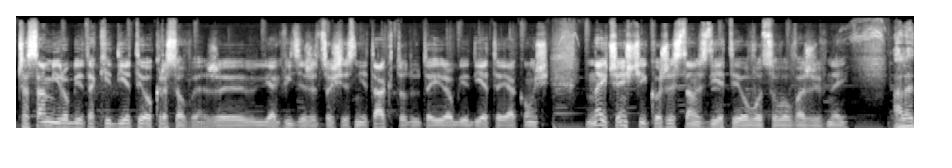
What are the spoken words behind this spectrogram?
Czasami robię takie diety okresowe, że jak widzę, że coś jest nie tak, to tutaj robię dietę jakąś. Najczęściej korzystam z diety owocowo-warzywnej. Ale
